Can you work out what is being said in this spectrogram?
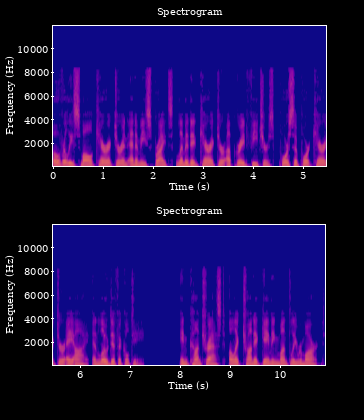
overly small character and enemy sprites, limited character upgrade features, poor support character AI, and low difficulty. In contrast, Electronic Gaming Monthly remarked,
